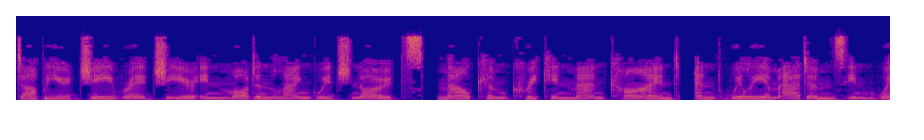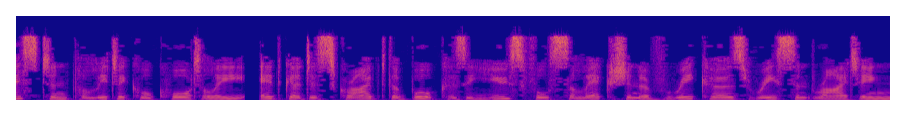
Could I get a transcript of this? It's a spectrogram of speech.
W. G. Regier in Modern Language Notes, Malcolm Crick in Mankind, and William Adams in Western Political Quarterly. Edgar described the book as a useful selection of Ricoeur's recent writings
